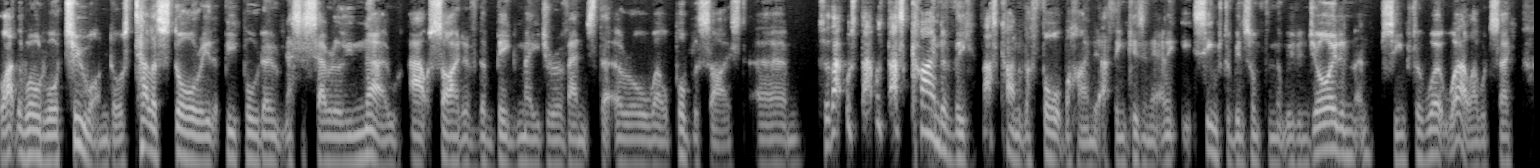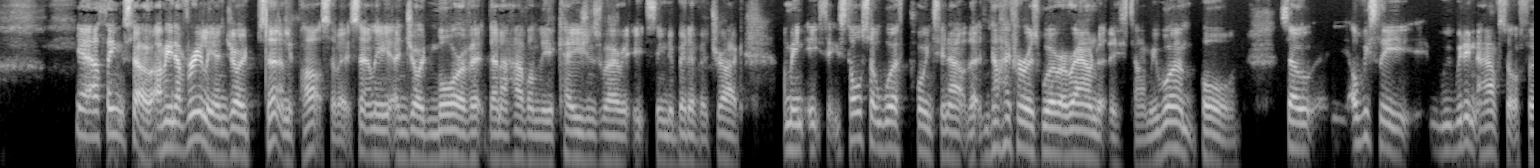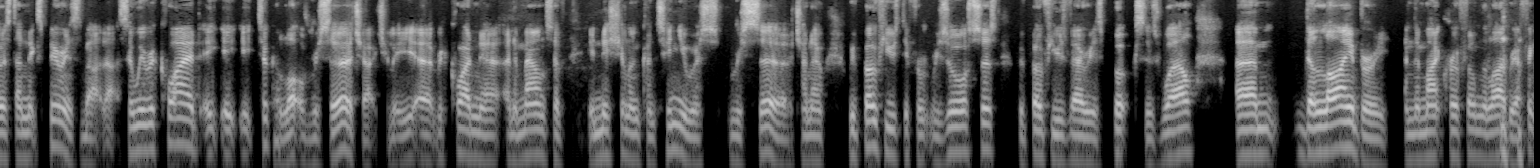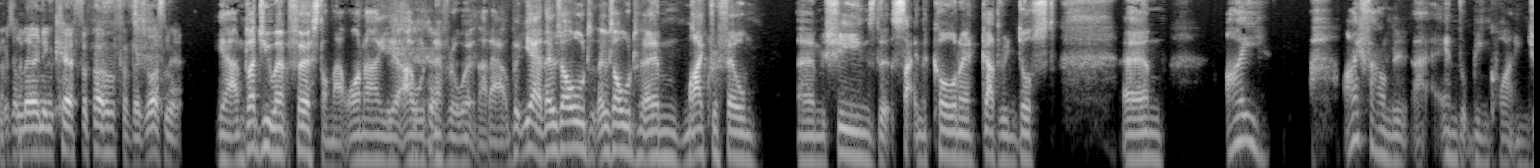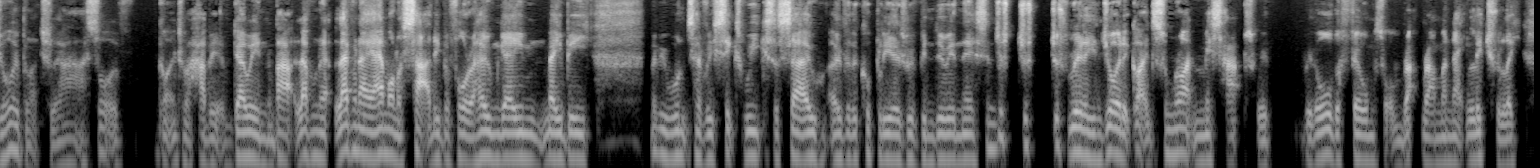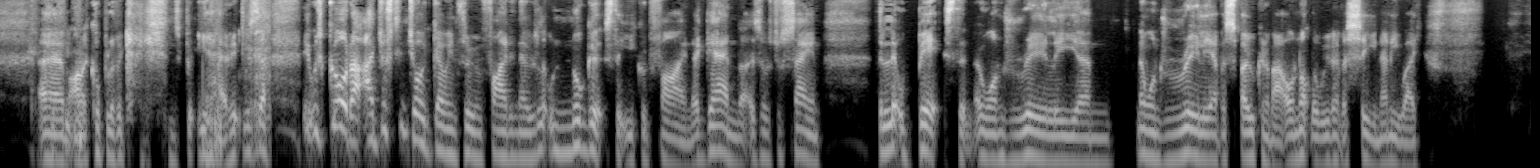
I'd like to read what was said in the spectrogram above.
like the World War II one does, tell a story that people don't necessarily know outside of the big major events that are all well publicised. Um, so that was that was that's kind of the that's kind of the thought behind it, I think, isn't it? And it, it seems to have been something that we've enjoyed and, and seems to have worked well, I would say. Yeah, I think so. I mean, I've really enjoyed certainly parts of it. Certainly enjoyed more of it than I have on the occasions where it, it seemed a bit of a drag. I mean, it's, it's also worth pointing out that neither of us were around at this time. We weren't born. So obviously, we, we didn't have sort of first hand experience about that. So we required, it, it, it took a lot of research actually, uh, requiring a, an amount of initial and continuous research. I know we've both used different resources, we've both used various books as well. Um, the library and the microfilm, the library, I think was a learning curve for both of us, wasn't it? Yeah, I'm glad you went first on that one. I uh, I would never have worked that out. But yeah, those old those old um, microfilm uh, machines that sat in the corner gathering dust. Um, I I found it uh, ended up being quite enjoyable actually. I, I sort of got into a habit of going about 11, 11 a.m. on a Saturday before a home game, maybe maybe once every six weeks or so over the couple of years we've been doing this, and just just just really enjoyed it. Got into some right mishaps with with all the film sort of wrapped around my neck, literally, um, on a couple of occasions. But yeah, it was uh, it was good. I, I, just enjoyed going through and finding those little nuggets that you could find. Again, as I was just saying, the little bits that no one's really um, no one's really ever spoken about, or not that we've ever seen anyway.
